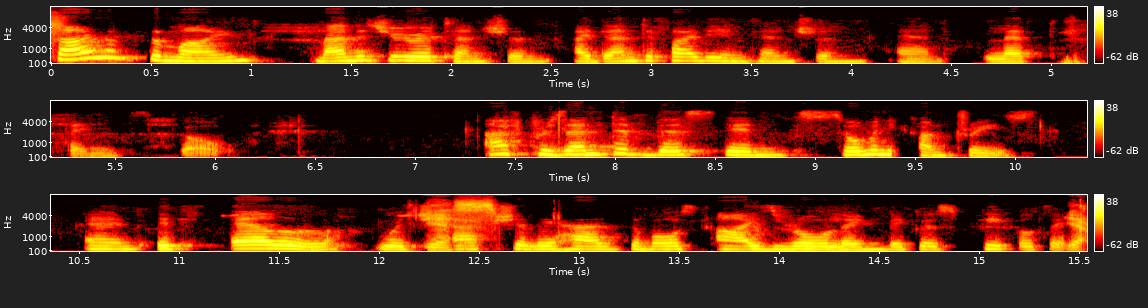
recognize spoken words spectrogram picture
silence the mind, manage your attention, identify the intention, and let things go. I've presented this in so many countries, and it's L which Yes. actually has the most eyes rolling because people say, Yeah.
